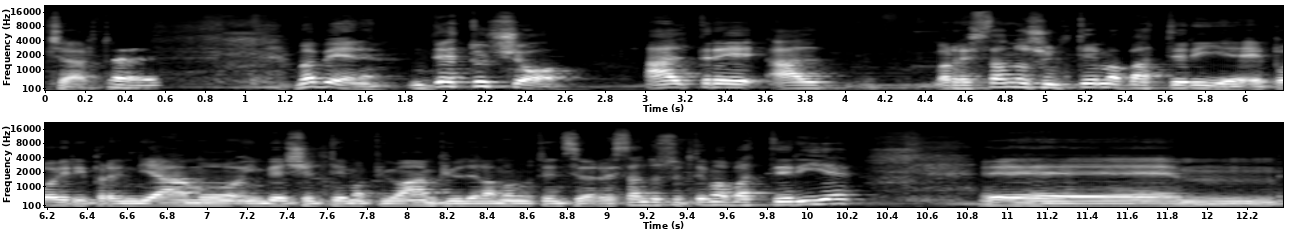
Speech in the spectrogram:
certo. Eh, Va bene, detto ciò, altre, al- restando sul tema batterie e poi riprendiamo invece il tema più ampio della manutenzione, restando sul tema batterie, ehm,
